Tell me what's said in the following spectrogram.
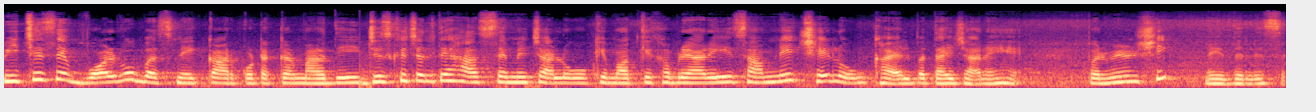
पीछे से वॉल्वो बस ने कार को टक्कर मार दी, जिसके चलते हादसे में चार लोगों की मौत की खबरें आ रही है। सामने छह लोग घायल बताए जा रहे हैं। परवीन सिंह, नई दिल्ली से।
